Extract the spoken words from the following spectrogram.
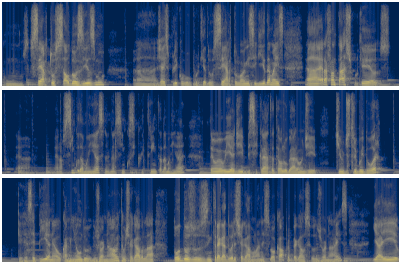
com certo saudosismo Uh, já explico o porquê do certo logo em seguida, mas uh, era fantástico porque uh, eram 5 da manhã, se não me engano, 5, 5 e 30 da manhã. Então eu ia de bicicleta até o lugar onde tinha o distribuidor, que recebia né, o caminhão do, do jornal. Então chegava lá, todos os entregadores chegavam lá nesse local para pegar os seus jornais. E aí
